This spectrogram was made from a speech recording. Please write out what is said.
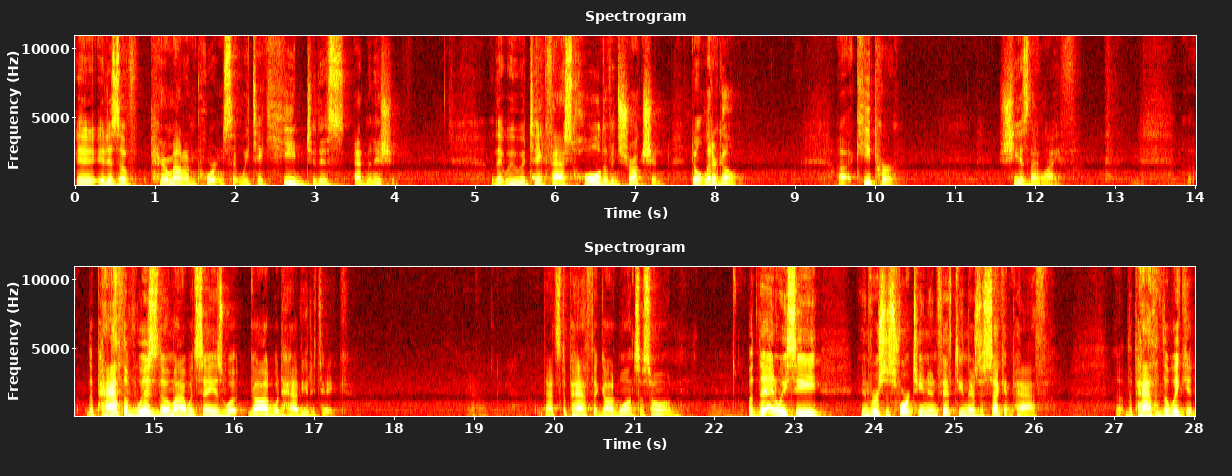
It, it is of paramount importance that we take heed to this admonition, that we would take fast hold of instruction. Don't let her go. Uh, keep her. She is thy life the path of wisdom, I would say, is what God would have you to take. That's the path that God wants us on. But then we see in verses 14 and 15, there's a second path the path of the wicked.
